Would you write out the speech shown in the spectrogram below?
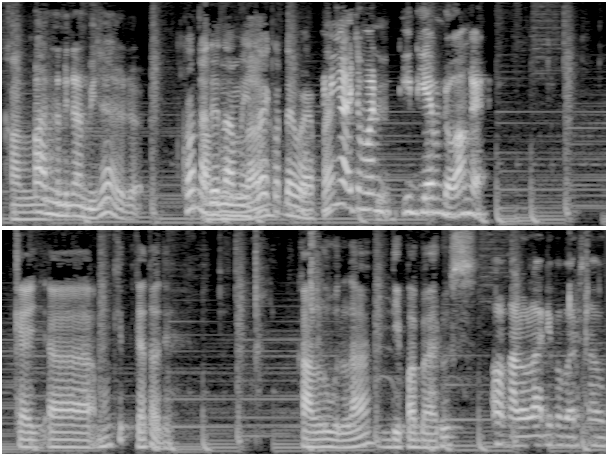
kalau ah Nadine bisa ada Kok Nadine Kalula. Amisa ikut DWP? Ini nggak cuman IDM doang ya? kayak eh, mungkin gak tau deh. Kalula, Dipa Barus, Oh kalau lah di baru tahu.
